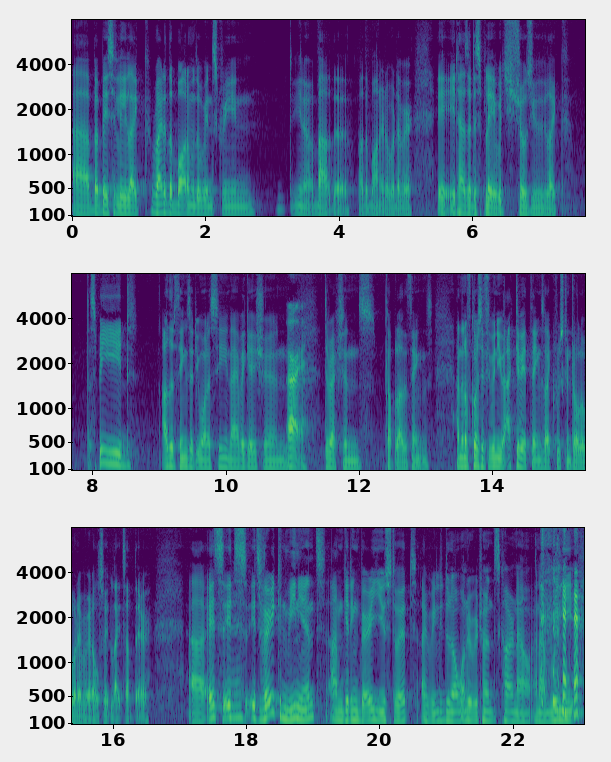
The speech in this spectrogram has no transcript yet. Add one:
uh, but basically like right at the bottom of the windscreen, you know about the about the bonnet or whatever, it, it has a display which shows you like the speed, other things that you want to see, navigation, right. directions, a couple other things, and then of course if you, when you activate things like cruise control or whatever, also it lights up there. Uh, it's it's it's very convenient. I'm getting very used to it. I really do not want to return this car now, and I'm really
